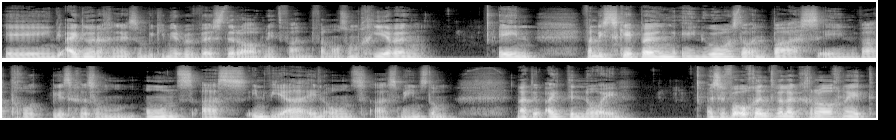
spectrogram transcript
en die uitnodiging is om bietjie meer bewus te raak net van van ons omgewing en van die skepping en hoe ons daarin pas en wat God besig is om ons as Envia en ons as mensdom na toe uit te nooi. En so vanoggend wil ek graag net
